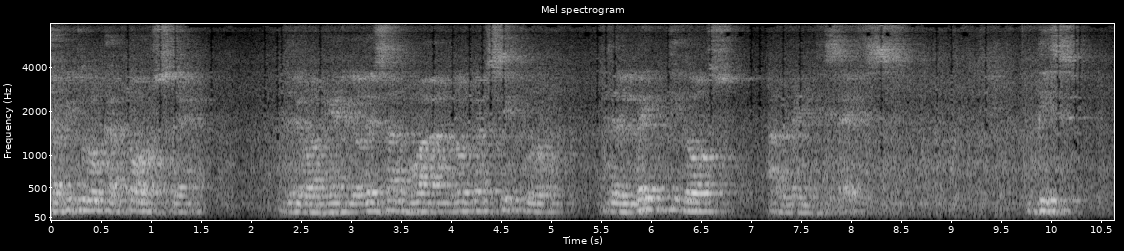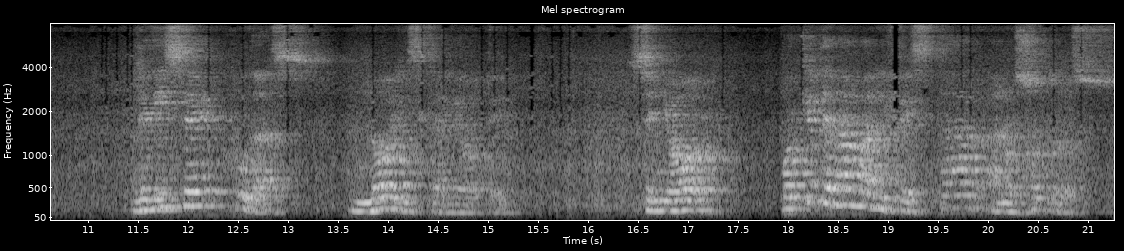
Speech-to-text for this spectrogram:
Capítulo 14 del Evangelio de San Juan, los versículos del 22 al 26. Dice, le dice Judas, no el Iscariote, Señor, ¿por qué te va a manifestar a nosotros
